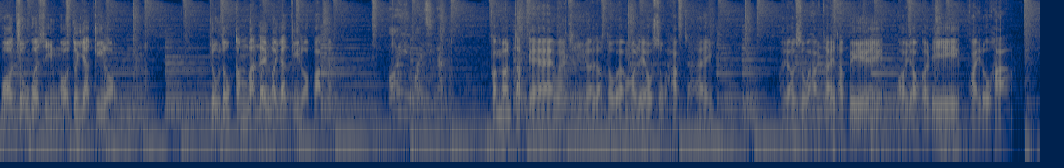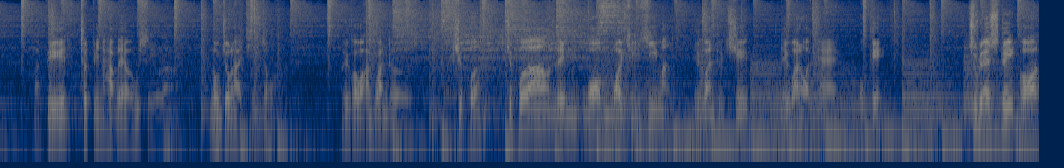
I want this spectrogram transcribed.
我做嗰時我都一機落五蚊啦，做到今日咧我一機落八蚊。可以維持得咁樣得嘅，維持喺度到啊！我哋有熟客仔，我有熟客仔，特別我有嗰啲鬼佬客，特別出邊客咧好少啦。老總係自助，佢講 I want the cheaper cheaper 啊！你唔我唔愛自私嘛，你 want to cheap，你揾我平，OK。Julia Street 嗰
